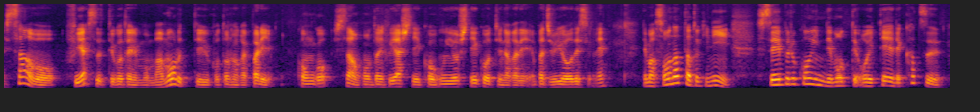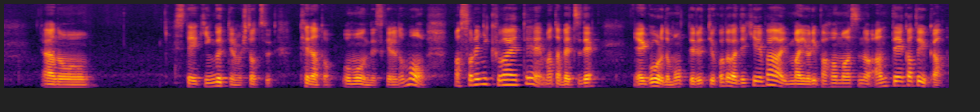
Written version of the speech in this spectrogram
資産を増やすっていうことよりも守るっていうことの方がやっぱり今後資産を本当に増やしていこう運用していこうっていう中でやっぱ重要ですよね。でまあそうなった時にステーブルコインで持っておいてでかつあのステーキングっていうのも一つ手だと思うんですけれども、まあ、それに加えてまた別でゴールド持ってるっていうことができれば、まあ、よりパフォーマンスの安定化というか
